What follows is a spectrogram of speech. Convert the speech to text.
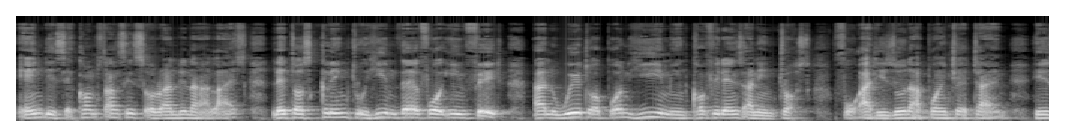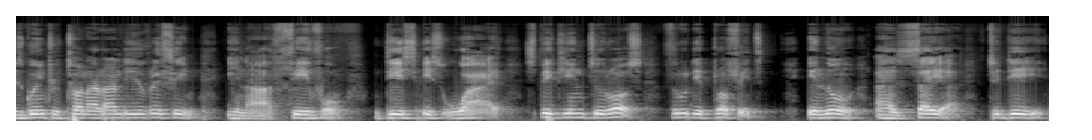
and the circumstances surrounding our lives. Let us cling to Him, therefore, in faith and wait upon Him in confidence and in trust. For at His own appointed time, He is going to turn around everything in our favor. This is why, speaking to us through the prophet, you know, Isaiah, Today,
